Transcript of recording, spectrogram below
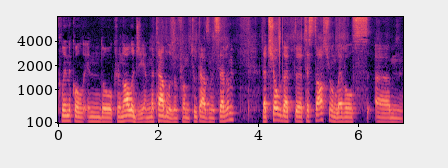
Clinical Endocrinology and Metabolism from 2007 that showed that uh, testosterone levels um,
